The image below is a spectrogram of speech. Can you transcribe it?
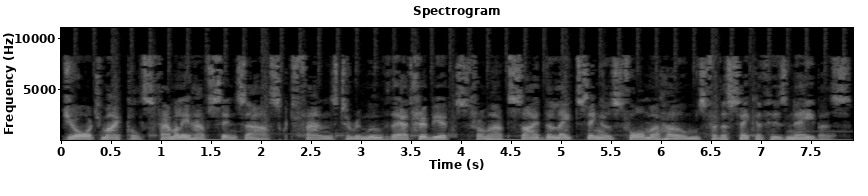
George Michael's family have since asked fans to remove their tributes from outside the late singer's former homes for the sake of his neighbours.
